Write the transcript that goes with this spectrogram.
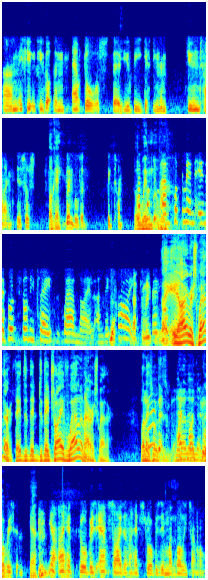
Um, if you if you got them outdoors, they, you'll be getting them June time. It's sort of Okay. Wimbledon, big time. Oh, and, Wim- put them, and put them in, in a good sunny place as well, Niall, and they Yeah, thrive. absolutely. They Uh, in Irish weather, they, do, they, do they thrive well in Irish weather? Well, I suppose. But it's- I, well, my no, no, no. strawberries, Yeah. yeah, I have strawberries outside and I have strawberries in my polytunnel.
